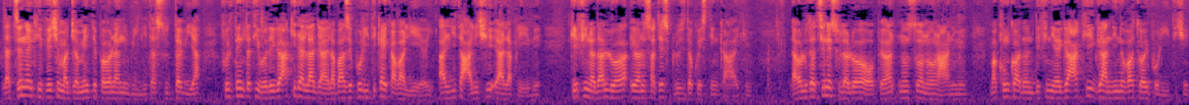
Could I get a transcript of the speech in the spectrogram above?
L'azione che fece maggiormente parola nobilitas, tuttavia, fu il tentativo dei Gracchi di allargare la base politica ai cavalieri, agli italici e alla plebe, che fino ad allora erano stati esclusi da questi incarichi. La valutazione sulla loro opera non sono unanime, ma concordano nel definire Gracchi grandi innovatori politici,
